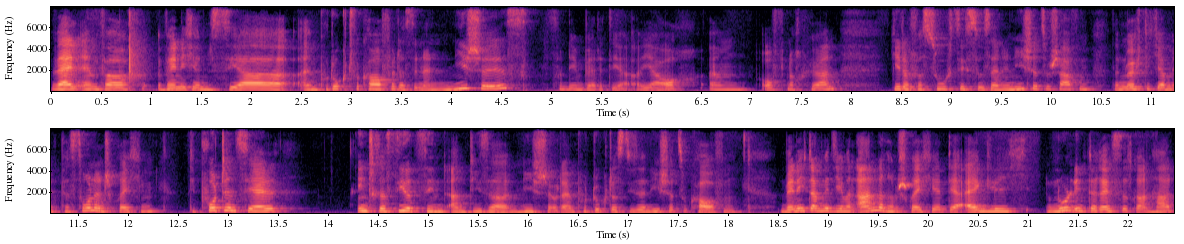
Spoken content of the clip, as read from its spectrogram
weil einfach, wenn ich ein sehr ein Produkt verkaufe, das in einer Nische ist, von dem werdet ihr ja auch ähm, oft noch hören, jeder versucht sich so seine Nische zu schaffen, dann möchte ich ja mit Personen sprechen, die potenziell interessiert sind an dieser Nische oder ein Produkt aus dieser Nische zu kaufen. Und wenn ich dann mit jemand anderem spreche, der eigentlich null Interesse daran hat,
